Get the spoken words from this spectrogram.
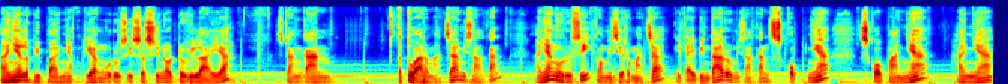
hanya lebih banyak dia ngurusi sesinode wilayah, sedangkan ketua remaja misalkan hanya ngurusi komisi remaja GKI Bintaro misalkan skopnya skopanya hanya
